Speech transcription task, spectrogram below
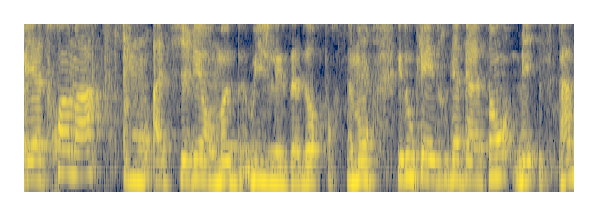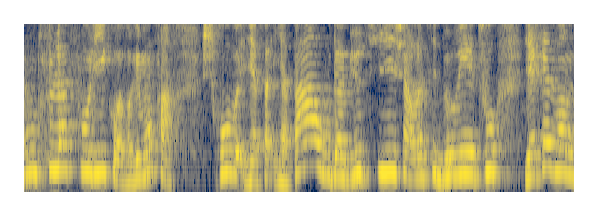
il y a trois marques qui m'ont attiré en mode bah oui je les adore forcément et donc il y a des trucs intéressants mais c'est pas non plus la folie quoi vraiment. Enfin je trouve il y a pas Huda Beauty, Charlotte Tilbury et tout. Il y a Kat Von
